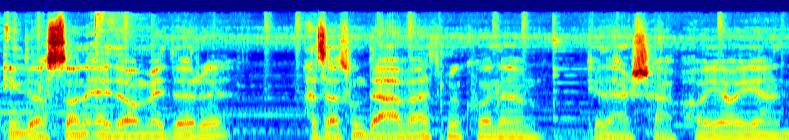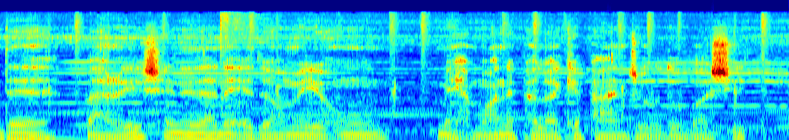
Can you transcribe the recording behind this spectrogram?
این داستان ادامه داره. ازتون دعوت می‌کنم که در شبهای آینده برای شنیدن ادامه اون مهمان پلاک 52 باشید.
